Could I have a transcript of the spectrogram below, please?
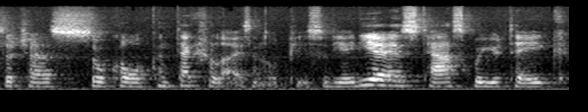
such as so-called contextualized NLP. So the idea is task where you take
